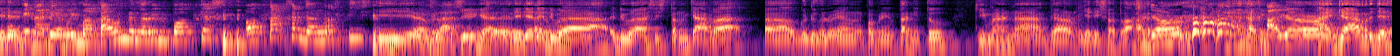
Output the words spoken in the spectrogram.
jadi mungkin ada- ada yang lima tahun dengerin podcast, otak kan nggak ngerti. Iya benar juga. Jadi ada dua ngerti. dua sistem cara eh, gedung-gedung yang pemerintahan itu gimana agar menjadi suatu aset. Agar, agar. agar jadi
